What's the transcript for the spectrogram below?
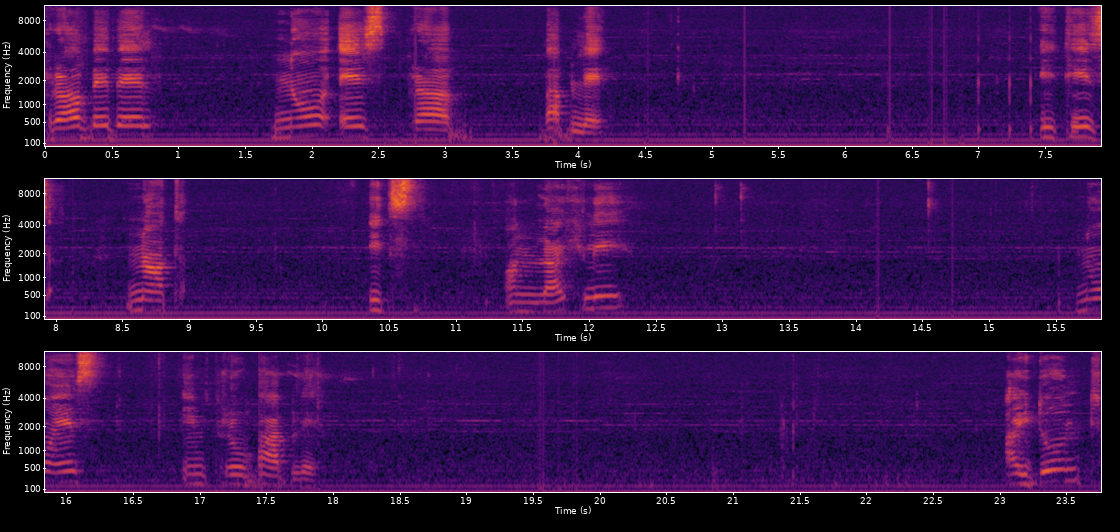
probable, no es probable. It is not, it's unlikely, no es improbable. I don't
